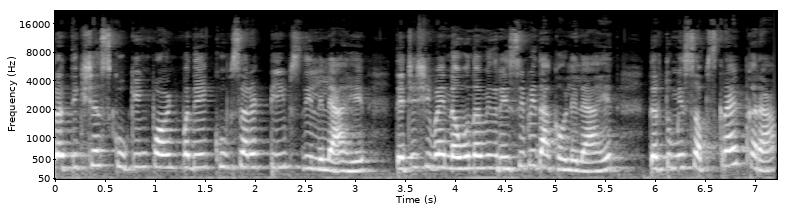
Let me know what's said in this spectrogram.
प्रतीक्षास कुकिंग पॉईंटमध्ये खूप साऱ्या टिप्स दिलेल्या आहेत. त्याच्याशिवाय नवनवीन रेसिपी दाखवलेल्या आहेत. तर तुम्ही सबस्क्राईब करा.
